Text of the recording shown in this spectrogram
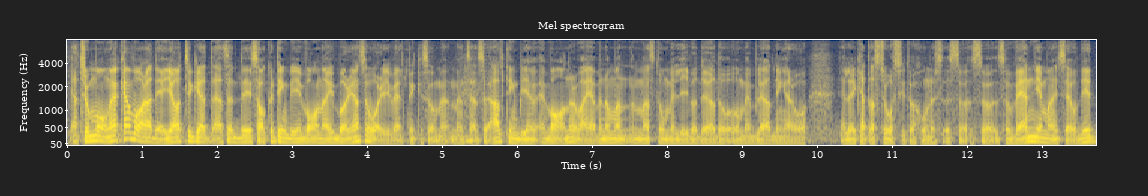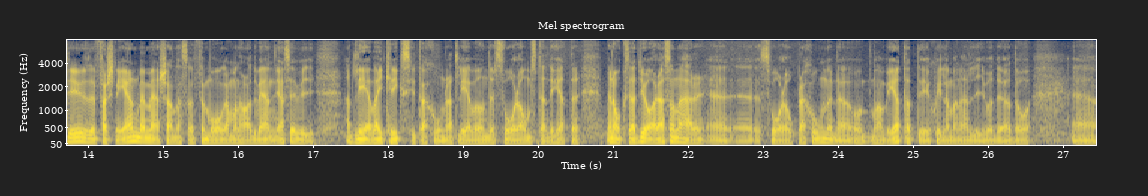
jag tror många kan vara det. Jag tycker att alltså, det, saker och ting blir en vana. I början så var det ju väldigt mycket så. Men, men sen så allting blir en vanor. Va? Även om man, man står med liv och död och, och med blödningar och, eller katastrofsituationer så, så, så, så vänjer man sig. Och det, det är ju fascinerande med människan. Alltså förmågan man har att vänja sig vid att leva i krigssituationer, att leva under svåra omständigheter. Men också att göra sådana här eh, eh, svåra operationer där och man vet att det är skillnad mellan liv och död. Och, Eh,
